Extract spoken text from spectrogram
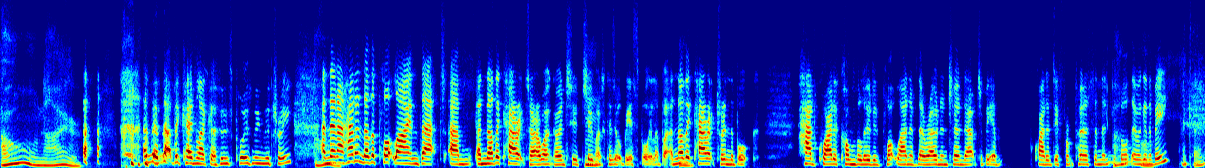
Oh no. and then that became like a who's poisoning the tree. Oh. And then oh. I had another plot line that um, another character, I won't go into too mm. much because it will be a spoiler, but another mm. character in the book had quite a convoluted plot line of their own and turned out to be a quite a different person than you oh. thought they were going to be. Okay.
